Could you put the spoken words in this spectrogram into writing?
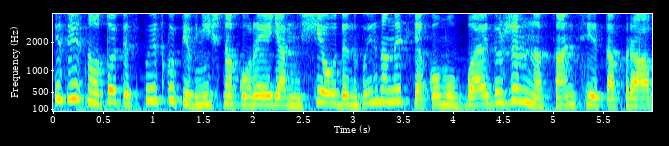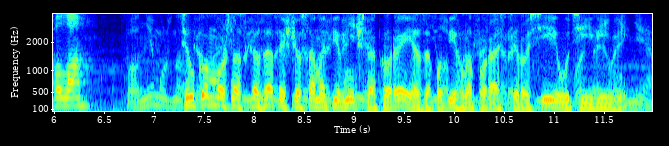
І звісно, у топі списку Північна Корея ще один вигнанець, якому байдуже на санкції та правила. Цілком можна сказати, що саме Північна Корея запобігла поразці Росії у цій війні.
